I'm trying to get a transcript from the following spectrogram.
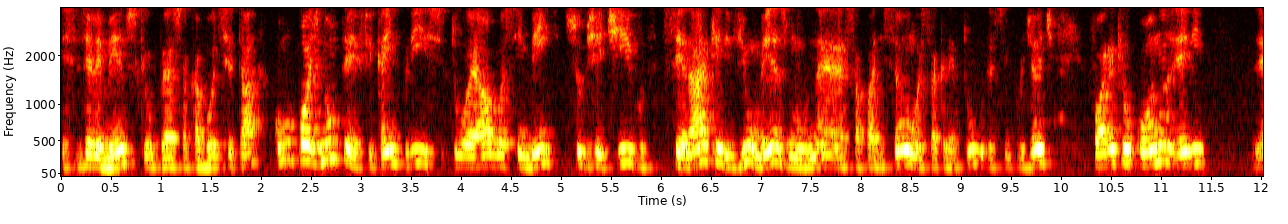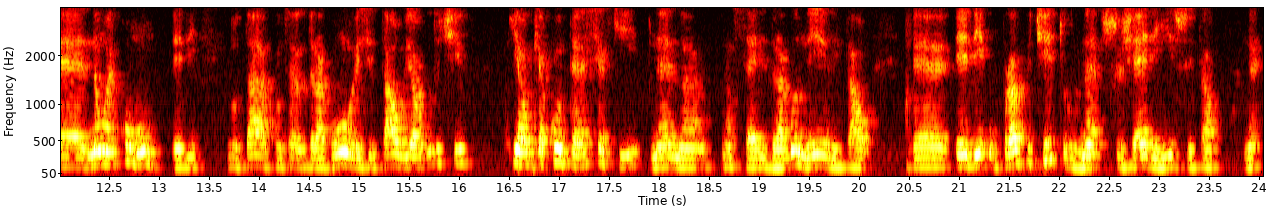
esses elementos que o Presto acabou de citar, como pode não ter, fica implícito, é algo assim bem subjetivo. Será que ele viu mesmo né, essa aparição, essa criatura, assim por diante? Fora que o Conan, ele é, não é comum ele lutar contra dragões e tal, e algo do tipo, que é o que acontece aqui né, na, na série Dragoneiro e tal é, ele, o próprio título né, sugere isso e tal. Né?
